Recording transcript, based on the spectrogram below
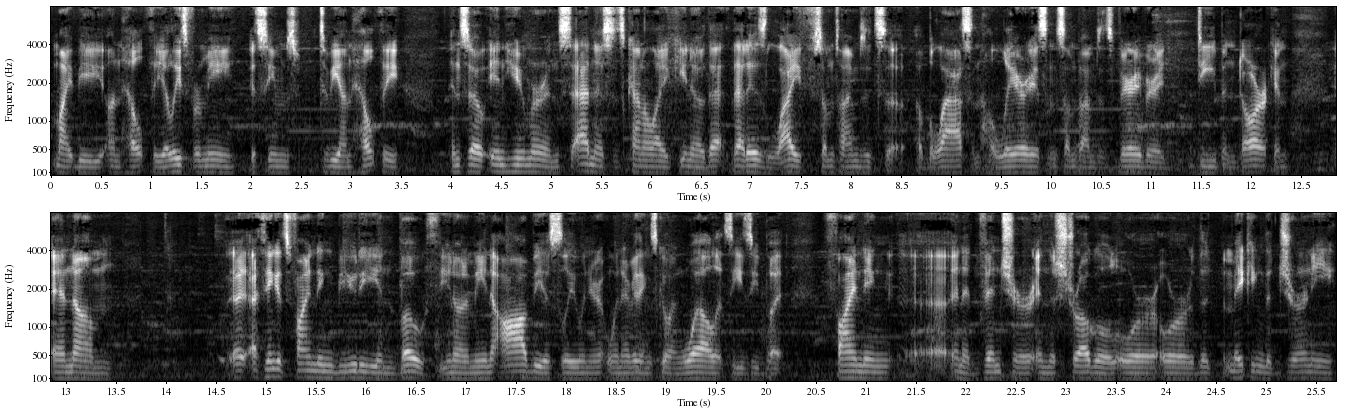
might be unhealthy. At least for me, it seems to be unhealthy. And so, in humor and sadness, it's kind of like you know that that is life. Sometimes it's a, a, blast and hilarious, and sometimes it's very, very deep and dark. And and um, I, think it's finding beauty in both. You know what I mean? Obviously, when you're when everything's going well, it's easy, but finding uh, an adventure in the struggle or or the making the journey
